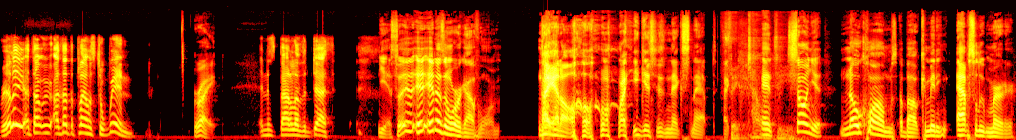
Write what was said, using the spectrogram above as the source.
really? I thought we, I thought the plan was to win right. in this battle of the death. Yeah, so it, it, it doesn't work out for him. Like at all. like he gets his neck snapped. Like- and Sonya, no qualms about committing absolute murder.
